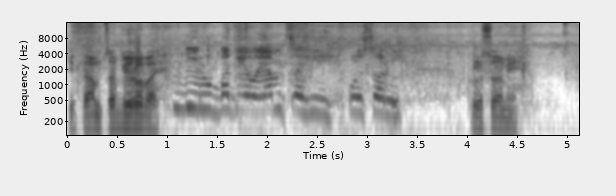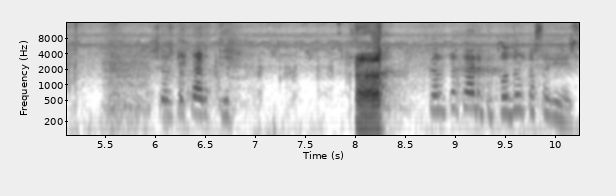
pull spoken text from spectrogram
इथं आमचा बिरोब आहे. बिरुबा देव आहे आमचा ही कुळस्वामी. कुळस्वामी. शर्ट काढते. शर्ट काढते. पदर कसा घ्यायचा?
